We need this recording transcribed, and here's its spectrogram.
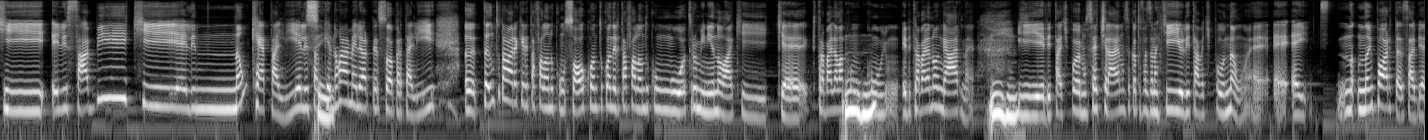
Que ele sabe que ele não quer estar tá ali, ele sabe Sim. que ele não é a melhor pessoa para estar tá ali. Uh, tanto na hora que ele tá falando com o Sol, quanto quando ele tá falando com o outro menino lá que, que, é, que trabalha lá com, uhum. com Ele trabalha no hangar, né? Uhum. E ele tá, tipo, eu não sei atirar, eu não sei o que eu tô fazendo aqui. E ele tava, tipo, não, é, é, é não importa, sabe? A,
